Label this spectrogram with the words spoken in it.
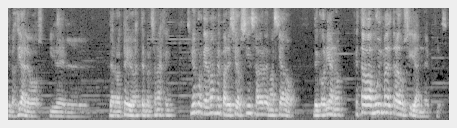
de los diálogos y del derrotero de este personaje, sino porque además me pareció, sin saber demasiado de coreano, que estaba muy mal traducida en Netflix.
